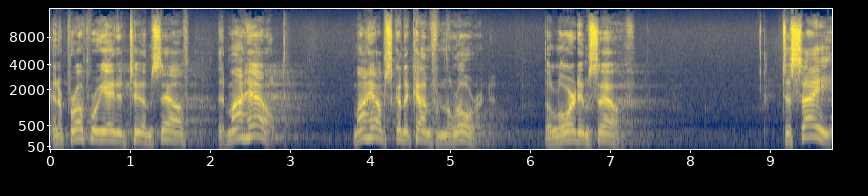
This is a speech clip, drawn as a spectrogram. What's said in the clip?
and appropriated to himself that my help, my help's going to come from the Lord, the Lord Himself. To say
